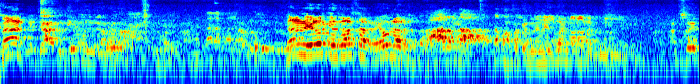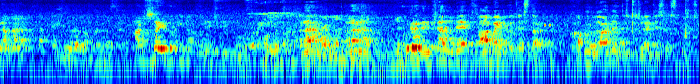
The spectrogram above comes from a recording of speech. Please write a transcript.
సార్! సార్ ఎవరికి? రాదు సార్ ఎవరు రారు? నిలబడి మనం మనం అటు సైడ్. అటు సైడ్. రెండు నిమిషాలు ఉంటే స్వామి బయటకు వచ్చేస్తాడు. అప్పుడు కాబట్టి అడ్జస్ట్ చేసుకోవచ్చు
